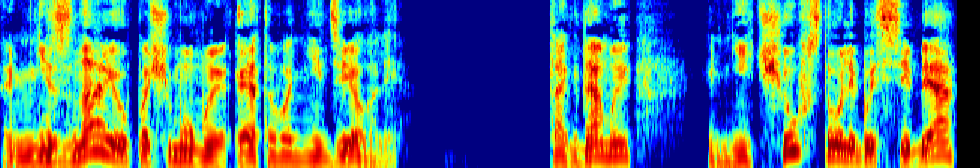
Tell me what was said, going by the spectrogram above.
Не знаю, почему мы этого не делали. Тогда мы не чувствовали бы себя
